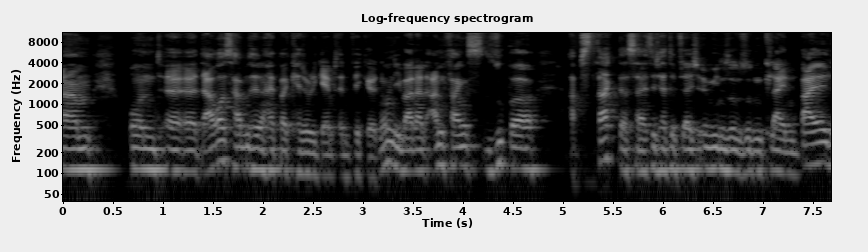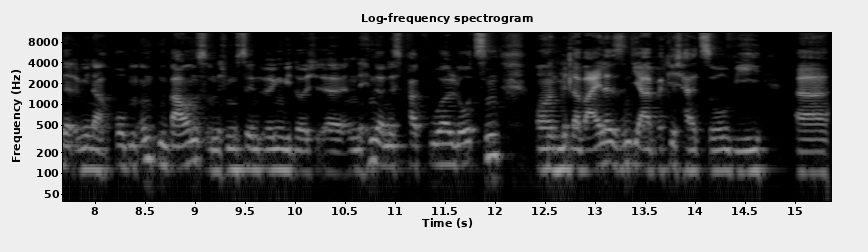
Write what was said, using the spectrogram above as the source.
Ähm, und äh, äh, daraus haben sie dann Hyper Casual Games entwickelt. Ne? Und die waren halt anfangs super abstrakt. Das heißt, ich hatte vielleicht irgendwie so, so einen kleinen Ball, der irgendwie nach oben unten bounce und ich musste ihn irgendwie durch äh, einen Hindernisparcours lotsen. Und mhm. mittlerweile sind die ja wirklich halt so wie äh,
